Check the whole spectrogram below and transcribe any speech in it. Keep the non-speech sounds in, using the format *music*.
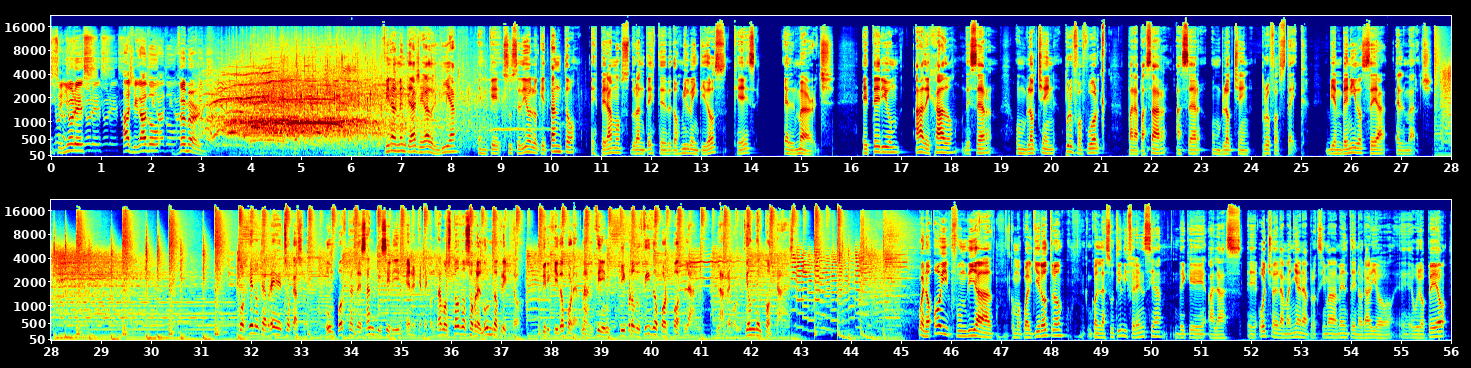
Y señores, ha llegado The Merge. Finalmente ha llegado el día en que sucedió lo que tanto esperamos durante este 2022, que es el merge. Ethereum ha dejado de ser un blockchain proof of work para pasar a ser un blockchain proof of stake. Bienvenido sea el merge. ¿Por qué no te habré hecho caso? Un podcast de Santi City en el que te contamos todo sobre el mundo cripto. Dirigido por Hernán Zin y producido por Podland, la revolución del podcast. Bueno, hoy fue un día como cualquier otro, con la sutil diferencia de que a las 8 eh, de la mañana aproximadamente en horario eh, europeo,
